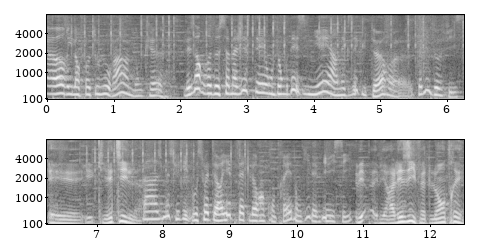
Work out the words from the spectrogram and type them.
Or, il en faut toujours un, donc euh, les ordres de Sa Majesté ont donc désigné un exécuteur euh, commis d'office. et, et qui est-il? Ben, je me suis dit que vous souhaiteriez peut-être le rencontrer, donc il est venu ici. Eh bien, eh bien allez-y, faites-le entrer.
